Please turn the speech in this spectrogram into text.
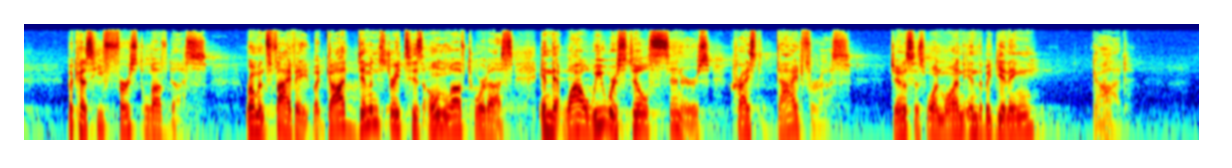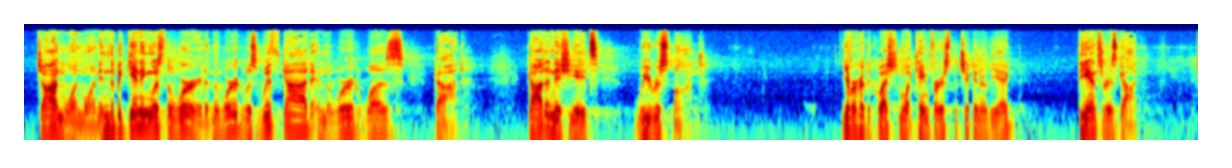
because he first loved us. Romans 5 8, but God demonstrates his own love toward us in that while we were still sinners, Christ died for us. Genesis 1 1, in the beginning, God. John 1 1, in the beginning was the Word, and the Word was with God, and the Word was God. God initiates, we respond. You ever heard the question, what came first, the chicken or the egg? The answer is God.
